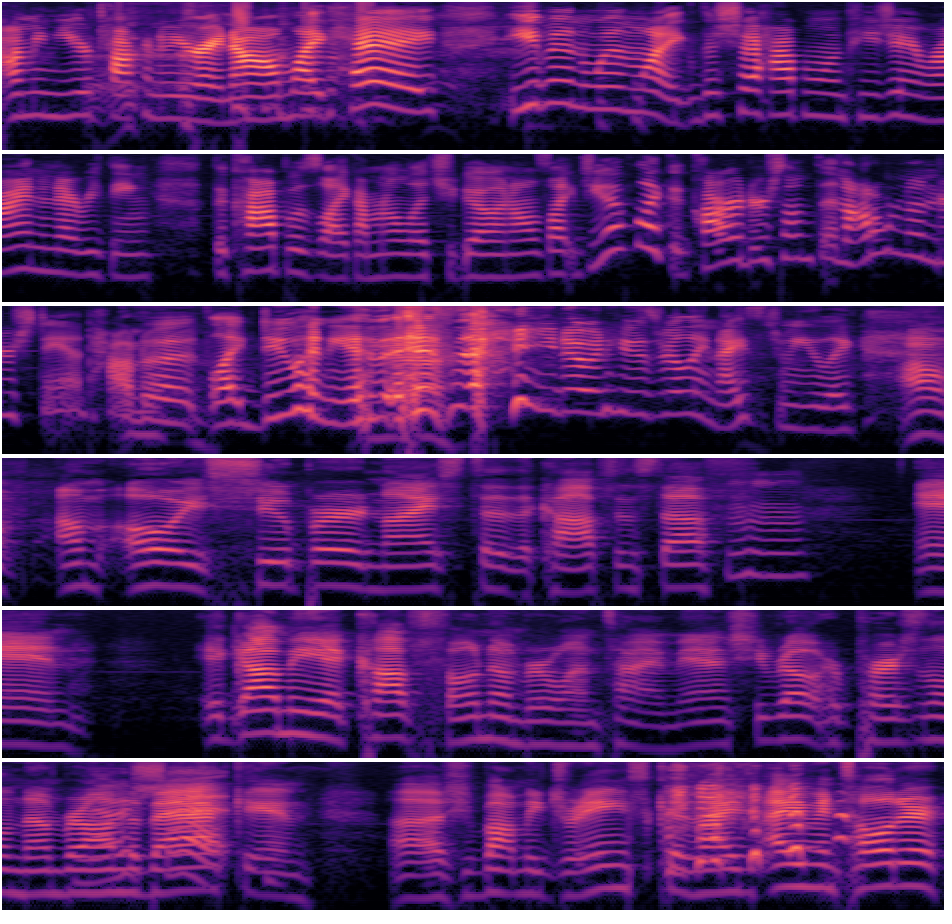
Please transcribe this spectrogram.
I mean you're talking to me right now. I'm like, hey, even when like the shit happened with PJ and Ryan and everything, the cop was like, I'm gonna let you go, and I was like, do you have like a card or something? I don't understand how to like do any of this, you know. And he was really nice to me, like. I'm I'm always super nice to the cops and stuff, Mm-hmm. And it got me a cop's phone number one time. Man, she wrote her personal number on No the back, and uh, she bought me drinks because I I even told her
